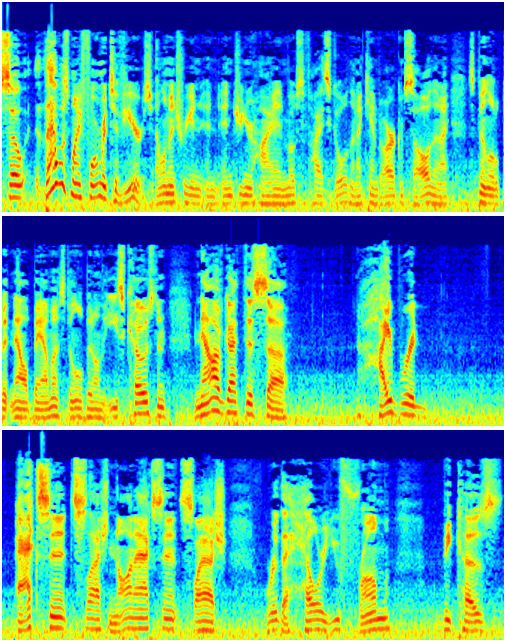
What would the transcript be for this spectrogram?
So that was my formative years, elementary and, and, and, junior high and most of high school. Then I came to Arkansas, then I spent a little bit in Alabama, spent a little bit on the East Coast, and now I've got this uh, hybrid accent slash non-accent slash where the hell are you from? Because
